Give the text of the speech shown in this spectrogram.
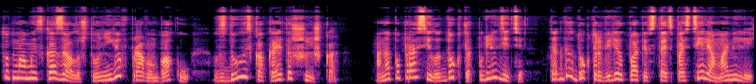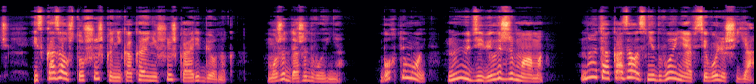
Тут мама и сказала, что у нее в правом боку вздулась какая-то шишка. Она попросила: "Доктор, поглядите". Тогда доктор велел папе встать с постели, а маме лечь и сказал, что шишка никакая не шишка, а ребенок. Может, даже двойня. Бог ты мой, ну и удивилась же мама. Но это оказалось не двойня, а всего лишь я.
